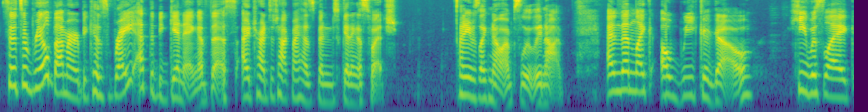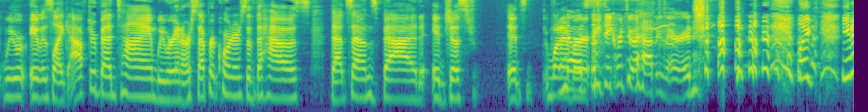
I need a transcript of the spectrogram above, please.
So it's a real bummer because right at the beginning of this, I tried to talk my husband into getting a Switch. And he was like, no, absolutely not. And then like a week ago, he was like, we were, it was like after bedtime. We were in our separate corners of the house. That sounds bad. It just, it's whatever. no, it's the secret to a happy marriage. like, you know,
